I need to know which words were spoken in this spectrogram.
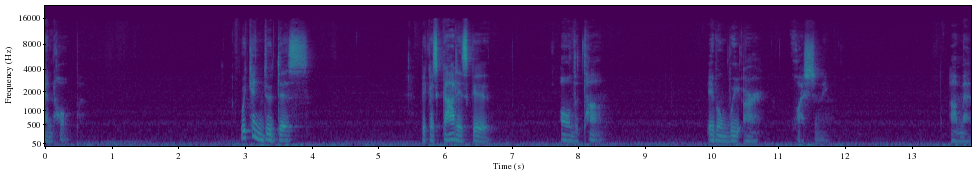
and hope. We can do this because God is good all the time. Even we are questioning. Amen.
